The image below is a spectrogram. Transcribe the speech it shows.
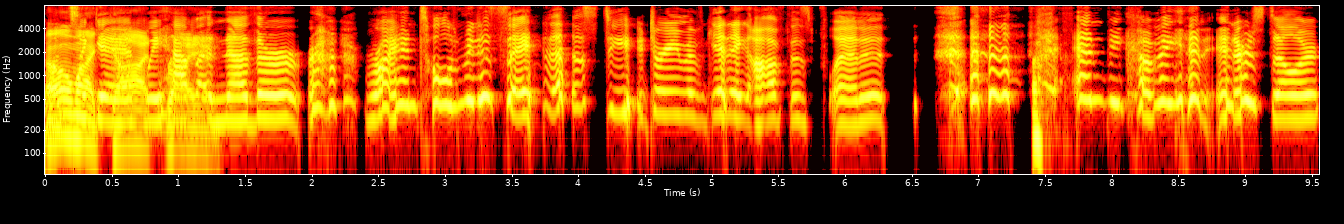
Oh Once my again, God, we have Ryan. another. Ryan told me to say this. Do you dream of getting off this planet and becoming an interstellar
